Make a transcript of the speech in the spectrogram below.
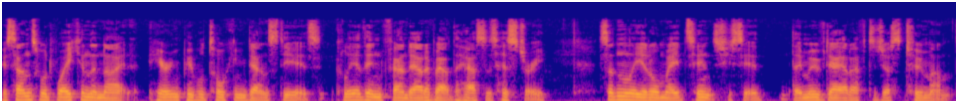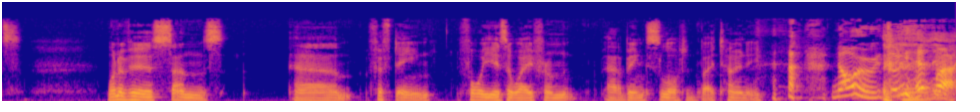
Her sons would wake in the night, hearing people talking downstairs. Claire then found out about the house's history. Suddenly it all made sense, she said. They moved out after just two months. One of her sons, um, 15, four years away from uh, being slaughtered by Tony, No, it's only Hitler.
